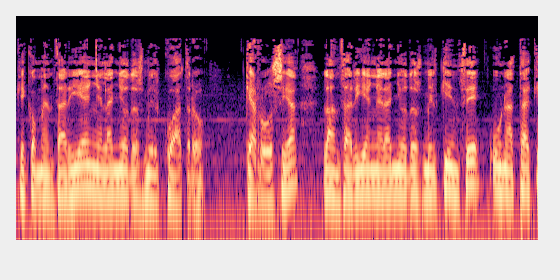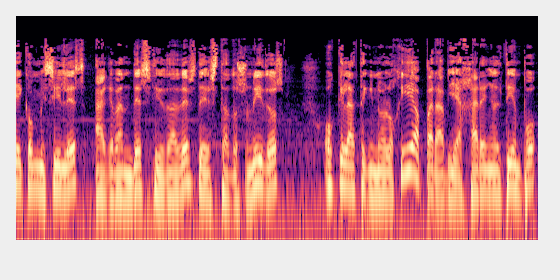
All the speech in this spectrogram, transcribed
que comenzaría en el año 2004 que Rusia lanzaría en el año 2015 un ataque con misiles a grandes ciudades de Estados Unidos o que la tecnología para viajar en el tiempo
